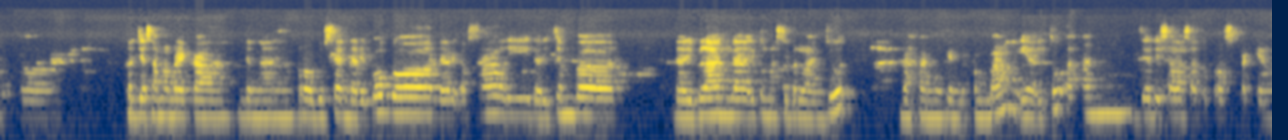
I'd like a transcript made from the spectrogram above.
uh, kerjasama mereka dengan produsen dari Bogor, dari Australia, dari Jember, dari Belanda itu masih berlanjut, bahkan mungkin berkembang, ya itu akan jadi salah satu prospek yang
